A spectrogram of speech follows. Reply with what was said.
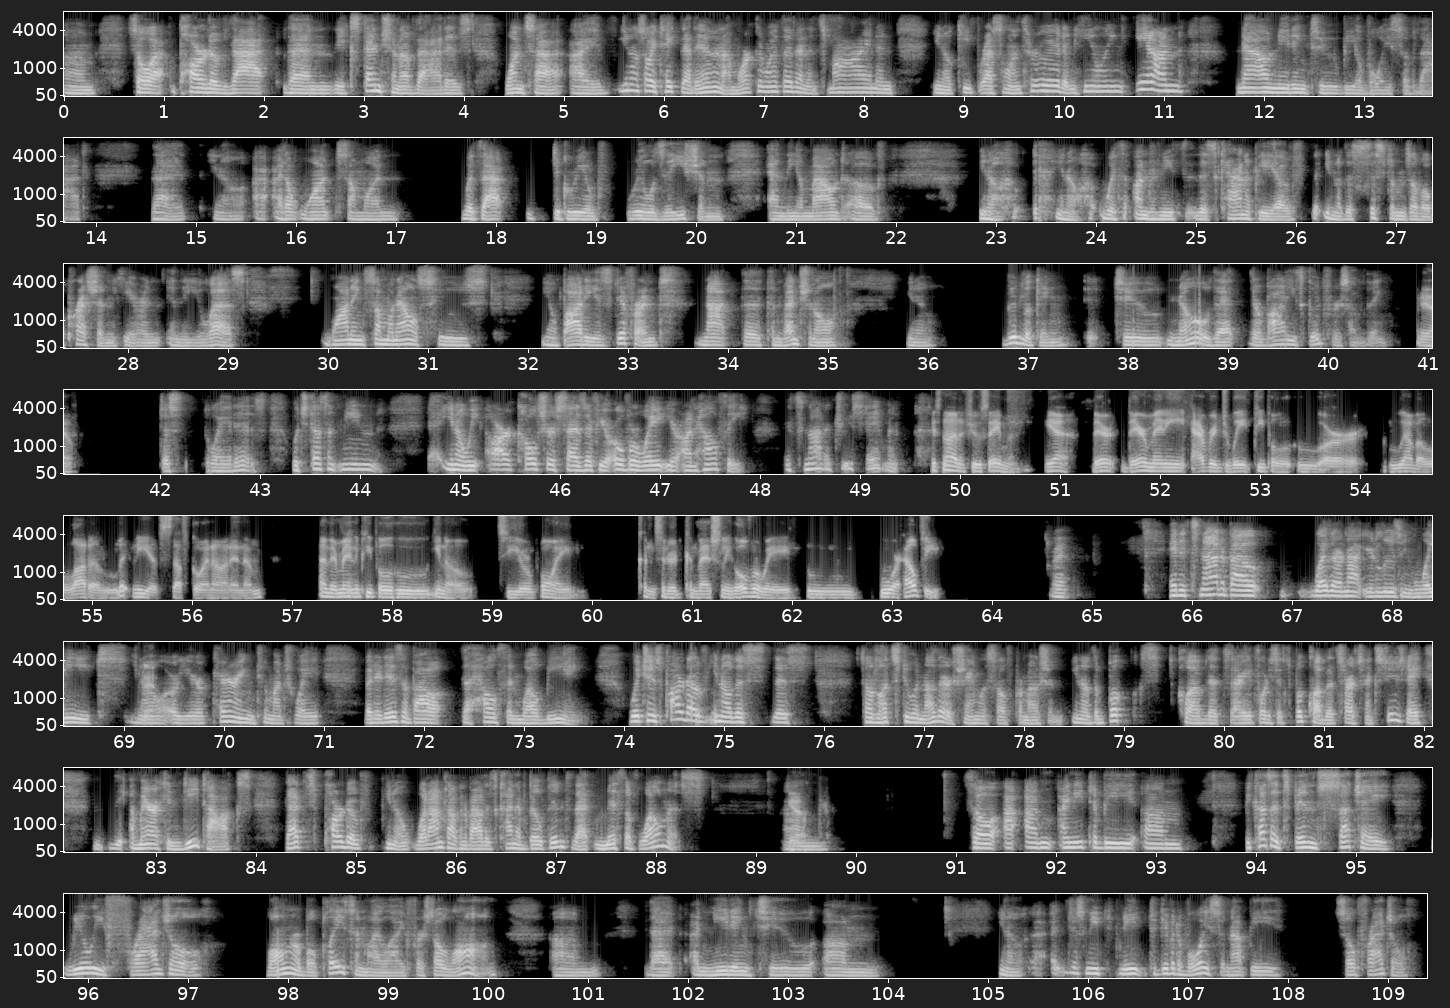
um, so uh, part of that then the extension of that is once I, I you know so i take that in and i'm working with it and it's mine and you know keep wrestling through it and healing and now needing to be a voice of that that you know i, I don't want someone with that degree of realization and the amount of you know, you know, with underneath this canopy of you know the systems of oppression here in in the U.S., wanting someone else whose you know body is different, not the conventional, you know, good looking, eh, to know that their body's good for something. Yeah. Just the way it is, which doesn't mean, eh, you know, we our culture says if you're overweight, you're unhealthy. It's not a true statement. It's not a true statement. Yeah, there there are many average weight people who are who have a lot of litany of stuff going on in them, and there are many people who, you know, to your point, considered conventionally overweight who who are healthy. Right. And it's not about whether or not you're losing weight, you know, yeah. or you're carrying too much weight, but it is about the health and well-being, which is part of, you know, this this so let's do another shameless self-promotion. You know, the books club that's our 846 book club that starts next Tuesday, the American Detox, that's part of, you know, what I'm talking about is kind of built into that myth of wellness. Yeah. Um, so I, I'm I need to be um because it's been such a really fragile, vulnerable place in my life for so long, um, that I'm needing to, um, you know, I just need need to give it a voice and not be so fragile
